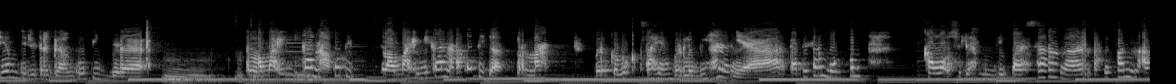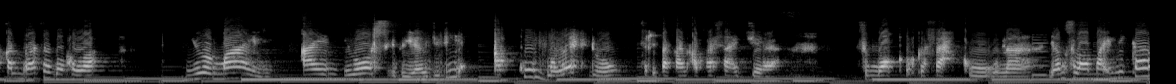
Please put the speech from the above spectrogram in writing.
dia menjadi terganggu tidak. Hmm, selama ini kan aku selama ini kan aku tidak pernah berkeluh kesah yang berlebihan ya. Tapi kan mungkin kalau sudah menjadi pasangan aku kan akan merasa bahwa you're mine I'm yours gitu ya. Jadi aku boleh dong ceritakan apa saja semua keluh kesahku. Nah yang selama ini kan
